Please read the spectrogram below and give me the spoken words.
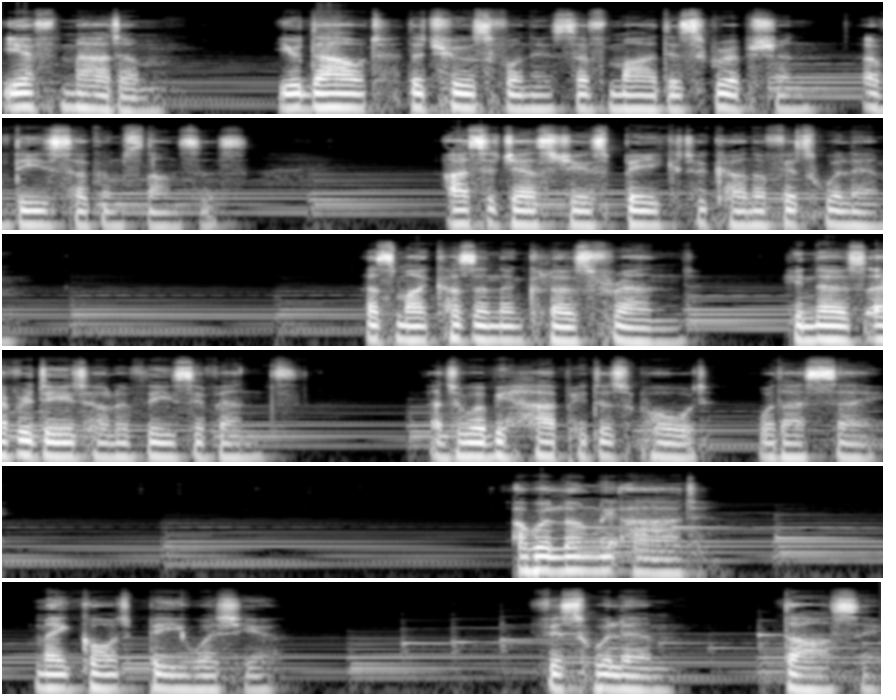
If, madam, you doubt the truthfulness of my description of these circumstances, I suggest you speak to Colonel Fitzwilliam. As my cousin and close friend, he knows every detail of these events, and will be happy to support what I say. I will only add May God be with you. Fitzwilliam Darcy.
